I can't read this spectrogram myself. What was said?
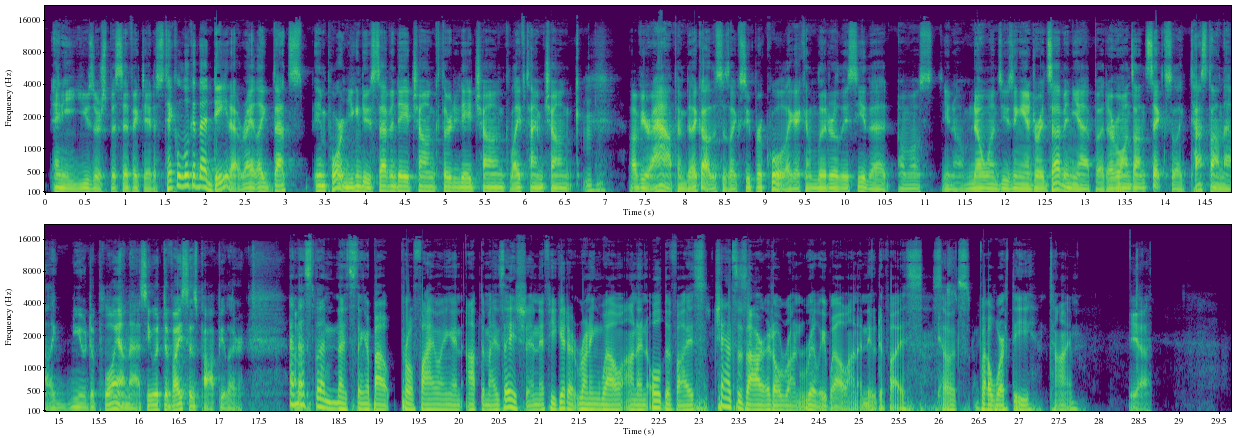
any user specific data. So take a look at that data, right? Like that's important. You can do seven day chunk, thirty day chunk, lifetime chunk mm-hmm. of your app, and be like, oh, this is like super cool. Like I can literally see that almost you know no one's using Android seven yet, but everyone's on six. So like test on that, like you know deploy on that, see what device is popular. And that's the nice thing about profiling and optimization. If you get it running well on an old device, chances are it'll run really well on a new device. So it's well worth the time. Yeah.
